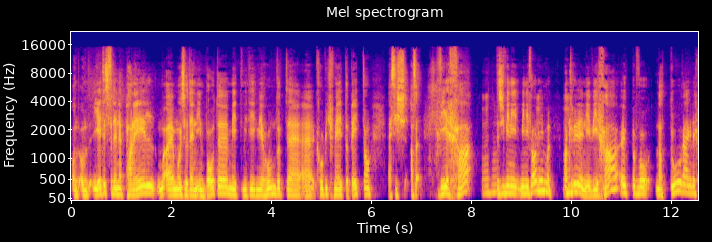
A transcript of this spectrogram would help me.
und, und jedes von diesen Panelen äh, muss ja dann im Boden mit, mit irgendwie 100 äh, Kubikmeter Beton, es ist, also, wie kann, Mhm. das ist meine, meine Frage immer an Grüne, wie kann jemand, der die Natur eigentlich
